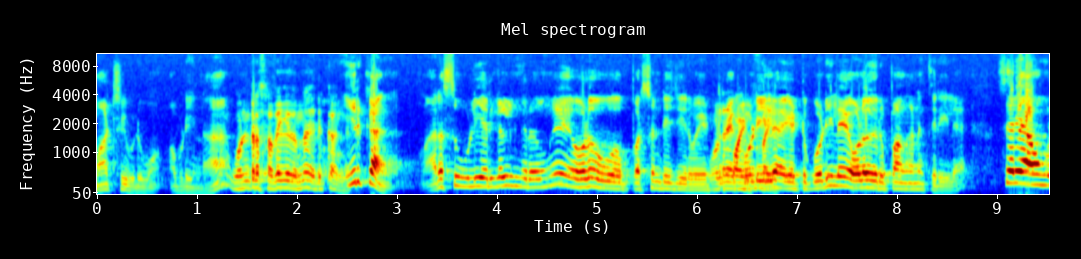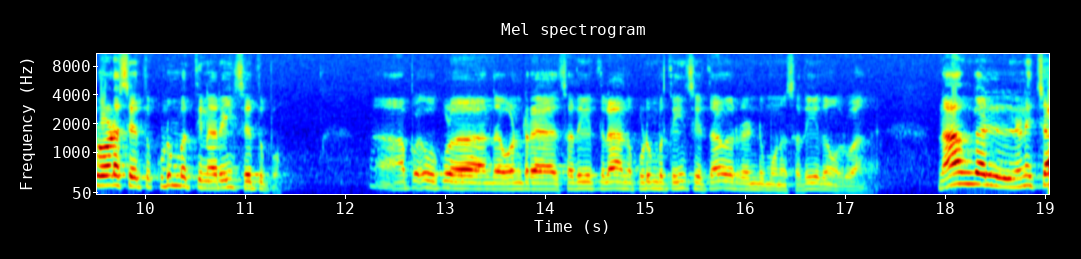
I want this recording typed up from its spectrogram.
மாற்றி விடுவோம் அப்படின்னா ஒன்றரை சதவீதம் தான் இருக்காங்க. இருக்காங்க. அரசு ஊழியர்கள்ங்கிறவங்க எவ்வளோ பர்சன்டேஜ் இருபது எட்டரை கோடியில் எட்டு கோடியில் எவ்வளோ இருப்பாங்கன்னு தெரியல. சரி அவங்களோட சேர்த்து குடும்பத்தினரையும் சேர்த்துப்போம். அப்போ அந்த ஒன்றரை சதவீதத்தில் அந்த குடும்பத்தையும் சேர்த்தா ஒரு ரெண்டு மூணு சதவீதம் வருவாங்க. நாங்கள் நினைச்சா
